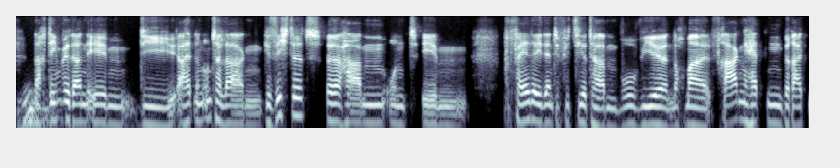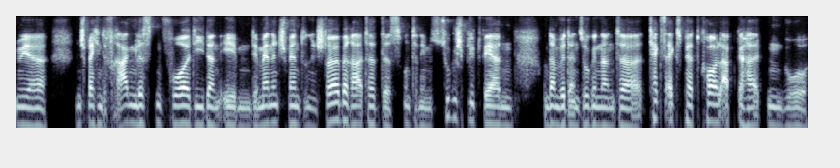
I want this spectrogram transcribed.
Mhm. Nachdem wir dann eben die erhaltenen Unterlagen gesichtet äh, haben und eben Felder identifiziert haben, wo wir nochmal Fragen hätten, bereiten wir entsprechende Fragenlisten vor, die dann eben dem Management und den Steuerberater des Unternehmens zugespielt werden. Und dann wird ein sogenannter Tax Expert Call abgehalten, wo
